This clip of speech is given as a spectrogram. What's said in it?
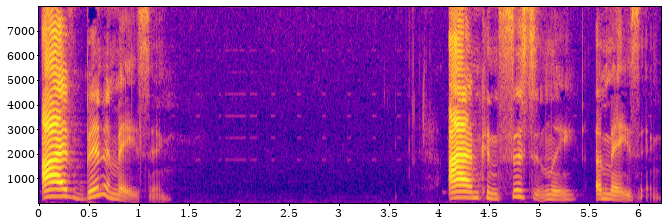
I've been amazing. I'm consistently amazing.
